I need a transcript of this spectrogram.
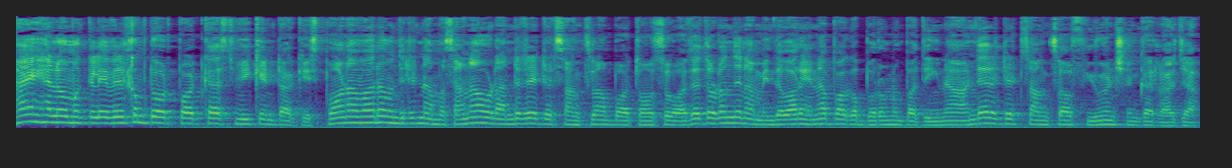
ஹாய் ஹலோ மக்களே. Welcome to our podcast weekend talkies போன வாரம் வந்துட்டு நம்ம சனாவோட அண்டர் சாங்ஸ்லாம் பார்த்தோம். ஸோ அதை தொடர்ந்து நம்ம இந்த வாரம் என்ன பார்க்க போகிறோம்னு பார்த்தீங்கன்னா under songs of Yuvan Shankar Raja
